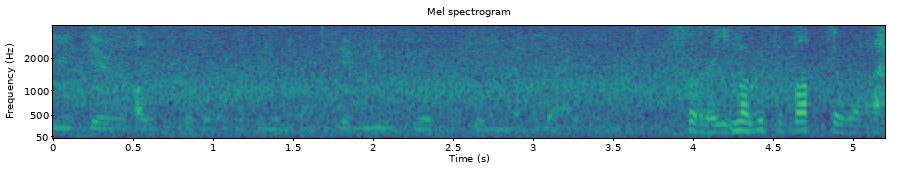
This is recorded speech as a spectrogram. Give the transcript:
PK を外すことができるんだ蹴る勇気を持っ。ている中であるそうだ今口バッチョが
